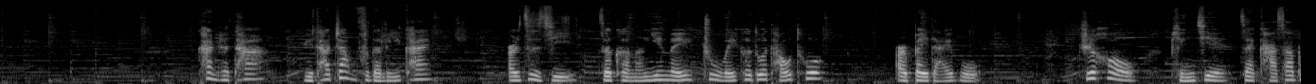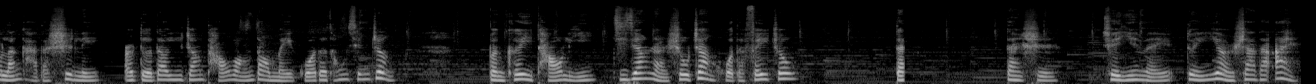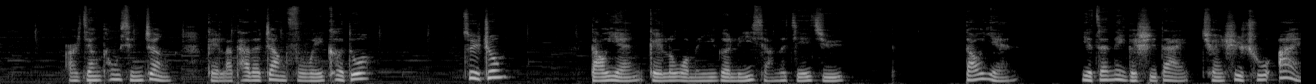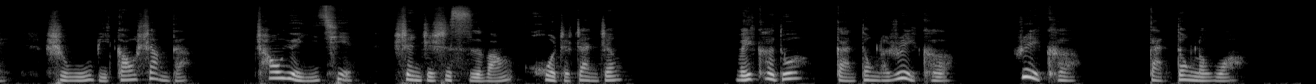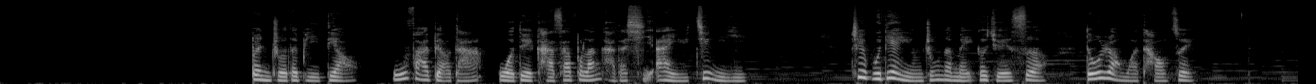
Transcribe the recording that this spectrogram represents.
看着她与她丈夫的离开，而自己则可能因为助维克多逃脱而被逮捕。之后，凭借在卡萨布兰卡的势力而得到一张逃亡到美国的通行证，本可以逃离即将染受战火的非洲，但但是却因为对伊尔莎的爱，而将通行证给了她的丈夫维克多。最终，导演给了我们一个理想的结局。导演也在那个时代诠释出爱。是无比高尚的，超越一切，甚至是死亡或者战争。维克多感动了瑞克，瑞克感动了我。笨拙的笔调无法表达我对卡萨布兰卡的喜爱与敬意。这部电影中的每个角色都让我陶醉。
